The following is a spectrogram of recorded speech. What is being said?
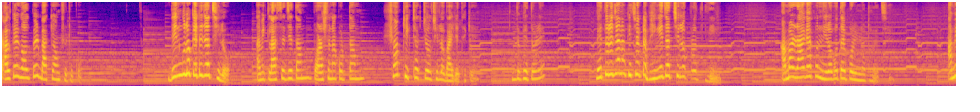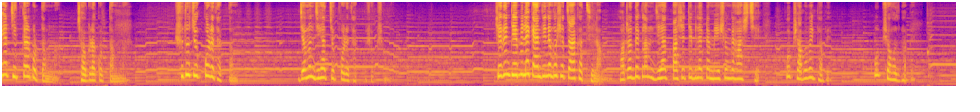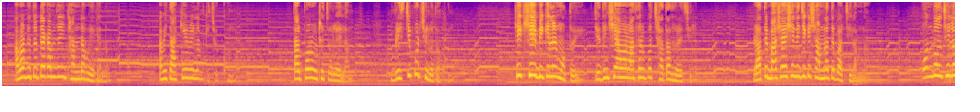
কালকের গল্পের বাকি অংশটুকু। দিনগুলো কেটে যাচ্ছিল। আমি ক্লাসে যেতাম, পড়াশোনা করতাম, সব ঠিকঠাক চলছিল বাইরে থেকে। কিন্তু ভেতরে ভেতরে যেন কিছু একটা ভেঙে যাচ্ছিল প্রতিদিন। আমার রাগ এখন নীরবতায় পরিণত হয়েছে। আমি আর চিৎকার করতাম না, ঝগড়া করতাম না। শুধু চুপ করে থাকতাম। যেমন জিহাদ চুপ করে থাকতো সবসময়। সেদিন টেবিলে ক্যান্টিনে বসে চা খাচ্ছিলাম। হঠাৎ দেখলাম জিহাদ পাশের টেবিলে একটা মেয়ের সঙ্গে হাসছে, খুব স্বাভাবিকভাবে, খুব সহজভাবে। আমার ভেতরটা কেমন জানি ঠান্ডা হয়ে গেল। আমি তাকিয়ে রইলাম কিছুক্ষণ। তারপর উঠে চলে এলাম। বৃষ্টি পড়ছিল তখন। ঠিক সেই বিকেলের মতোই, যেদিন সে আমার মাথার উপর ছাতা ধরেছিল। রাতে বাসায় এসে নিজেকে সামলাতে পারছিলাম না। মন বলছিল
